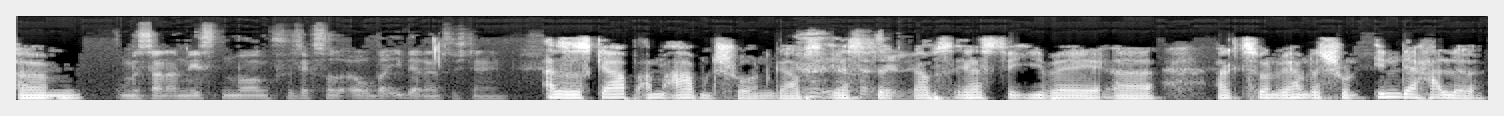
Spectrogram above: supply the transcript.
Ähm, um es dann am nächsten Morgen für 600 Euro bei eBay reinzustellen. Also es gab am Abend schon, gab es erste, gab's erste eBay-Aktionen. Äh, wir haben das schon in der Halle,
